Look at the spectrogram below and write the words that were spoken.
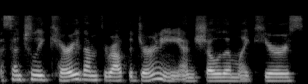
essentially carry them throughout the journey and show them, like, here's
